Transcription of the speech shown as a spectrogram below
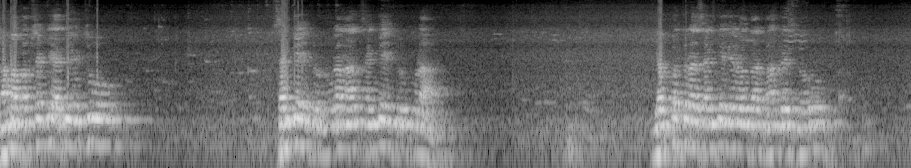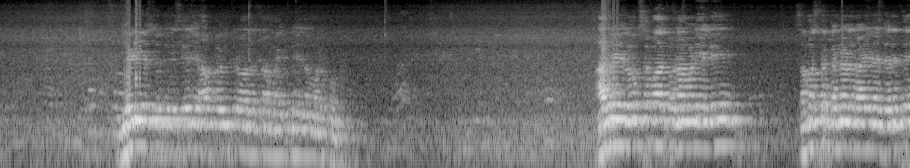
ನಮ್ಮ ಪಕ್ಷಕ್ಕೆ ಅತಿ ಹೆಚ್ಚು ಸಂಖ್ಯೆ ಇದ್ರು, ನೂರ ನಾಲ್ಕು ಸಂಖ್ಯೆ ಇದ್ರು ಕೂಡ. ಎಪ್ಪತ್ತರ ಸಂಖ್ಯೆಯಲ್ಲಿರುವಂತಹ ಕಾಂಗ್ರೆಸ್ನವರು ಜೆ ಡಿ ಎಸ್ ಜೊತೆಗೆ ಸೇರಿ ಅಪವಿತ್ರವಾದಂತಹ ಮೈತ್ರಿಯನ್ನು ಮಾಡಿಕೊಂಡು ಆದರೆ ಲೋಕಸಭಾ ಚುನಾವಣೆಯಲ್ಲಿ ಸಮಸ್ತ ಕನ್ನಡ ನಾಡಿನ ಜನತೆ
